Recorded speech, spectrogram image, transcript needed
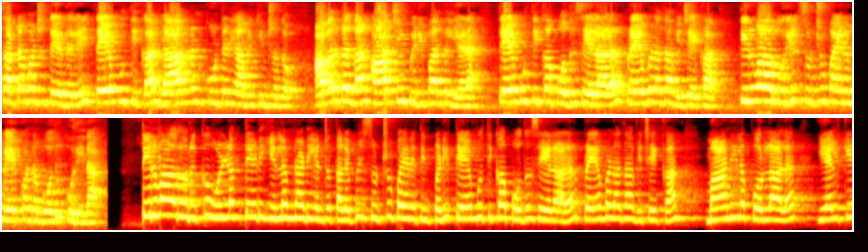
சட்டமன்ற தேர்தலில் தேமுதிக யாருடன் கூட்டணி அமைக்கின்றதோ அவர்கள்தான் ஆட்சியை பிடிப்பார்கள் என தேமுதிக பொதுச் செயலாளர் பிரேமலதா விஜயகாந்த் திருவாரூரில் சுற்றுப்பயணம் மேற்கொண்ட போது கூறினார். திருவாரூருக்கு உள்ளம் தேடி இல்லம் நாடு என்ற தலைப்பில் சுற்றுப்பயணத்தின்படி தேமுதிக பொதுச் செயலாளர் பிரேமலதா விஜயகாந்த் மாநில பொருளாளர் எல் கே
